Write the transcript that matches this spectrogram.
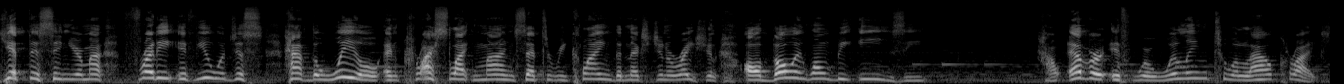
get this in your mind. Freddie, if you would just have the will and Christ like mindset to reclaim the next generation, although it won't be easy, however, if we're willing to allow Christ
